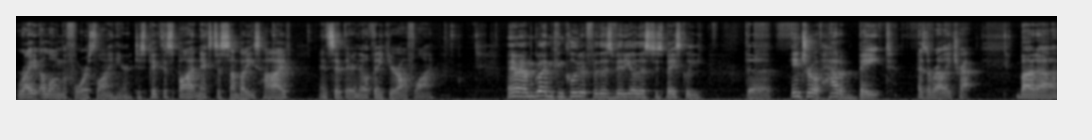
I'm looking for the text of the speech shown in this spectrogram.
right along the forest line here. Just pick the spot next to somebody's hive and sit there, and they'll think you're offline. Anyway, I'm going to go ahead and conclude it for this video. This is just basically the intro of how to bait as a rally trap. But uh,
